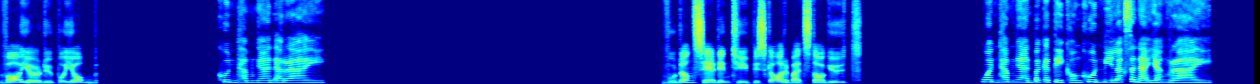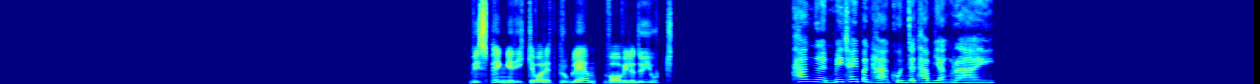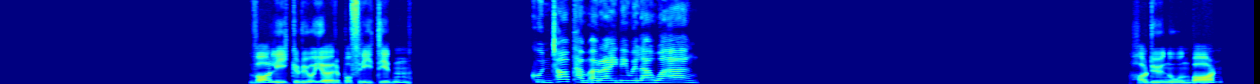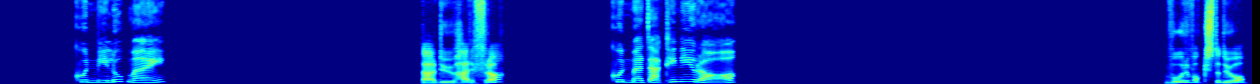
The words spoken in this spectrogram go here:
Hva gjør du på jobb? คุณทำงานอะไร Hvordan ser din typiske arbeidsdag ut? วันทำงานปกติของคุณมีลักษณะอย่างไร Hvis penger ikke var et problem, hva ville du gjort? ถ้าเงินไม่ใช่ปัญหาคุณจะทำอย่างไร Hva liker du å gjøre på fritiden? คุณชอบทำอะไรในเวลาว่าง Har du noen barn? คุณมีลูกไหม Er du herfra? คุณมาจากที่นี่หรอ Hvor vokste du opp?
